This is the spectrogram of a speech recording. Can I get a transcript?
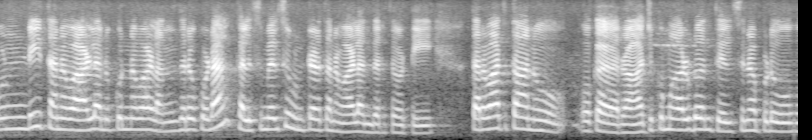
ఉండి తన వాళ్ళు అనుకున్న వాళ్ళందరూ కూడా కలిసిమెలిసి ఉంటాడు తన వాళ్ళందరితోటి. తర్వాత తాను ఒక రాజకుమారుడు అని తెలిసినప్పుడు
